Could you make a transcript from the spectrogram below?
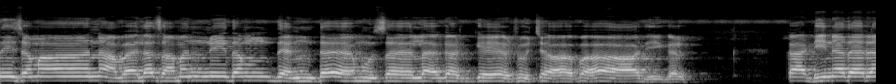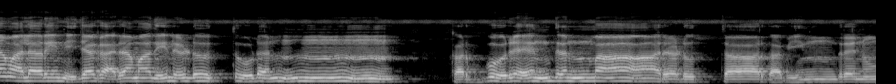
നിശമാനവല സമന്വിതം ദണ്ഡമുസല ഗഡ്ഗേഷു ചാപാദികൾ കഠിനതരമലറി നിജകരമതിലെടുത്തുടൻ കർപ്പുരേന്ദ്രന്മാരെടുത്താർ കവീന്ദ്രനു.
